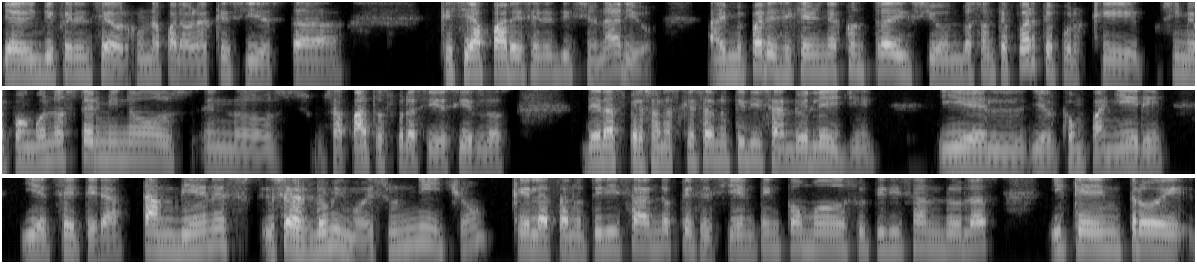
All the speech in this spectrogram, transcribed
y hay un diferenciador con una palabra que sí está, que sí aparece en el diccionario. A mí me parece que hay una contradicción bastante fuerte porque si me pongo en los términos, en los zapatos, por así decirlos, de las personas que están utilizando el ley y el, y el compañere, y etcétera, también es, o sea, es lo mismo, es un nicho que la están utilizando, que se sienten cómodos utilizándolas y que dentro de,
